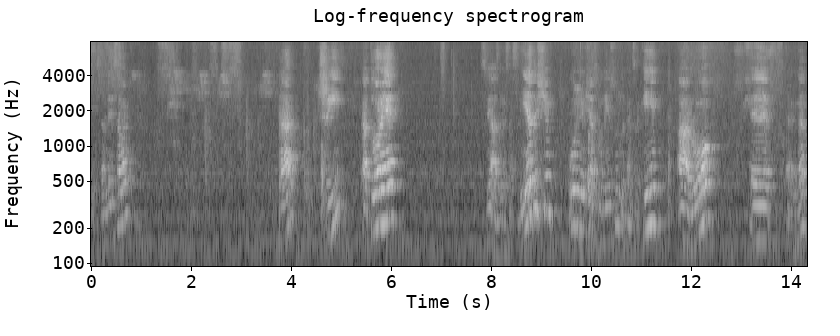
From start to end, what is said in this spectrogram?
здесь надо рисовать. Так, ши, которые связаны со следующим уровнем. Сейчас мы дорисуем до конца. Кинем, аро, э, так, да?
